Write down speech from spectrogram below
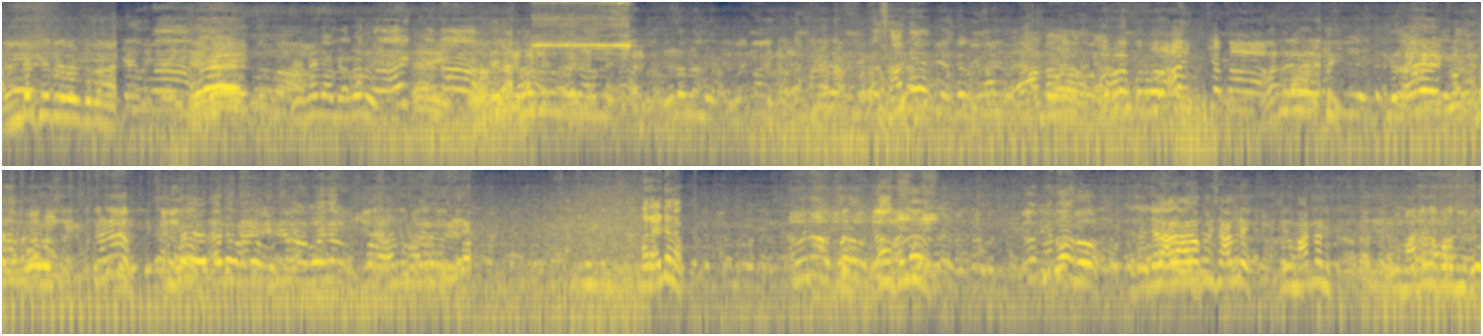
అందరి చేతులు పెడుతున్నా రైట్ అన్నా. మీరు మాట్లాడి మాట్లాడకూడదు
